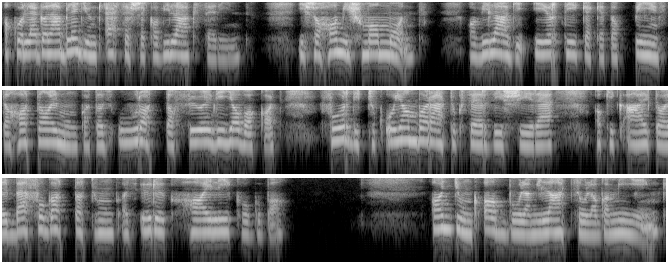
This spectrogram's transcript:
Akkor legalább legyünk eszesek a világ szerint, és a hamis mammont, a világi értékeket, a pénzt, a hatalmunkat, az úratta földi javakat fordítsuk olyan barátok szerzésére, akik által befogadtatunk az örök hajlékokba. Adjunk abból, ami látszólag a miénk.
